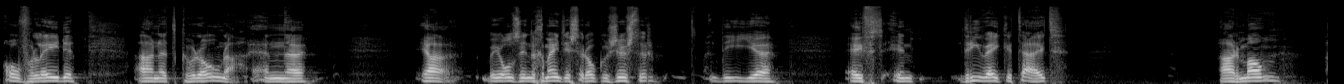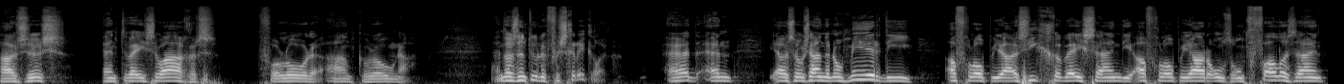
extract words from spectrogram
overleden aan het corona. En uh, ja, bij ons in de gemeente is er ook een zuster die heeft in drie weken tijd haar man, haar zus en twee zwagers verloren aan corona. En dat is natuurlijk verschrikkelijk. En ja, zo zijn er nog meer die afgelopen jaar ziek geweest zijn, die afgelopen jaar ons ontvallen zijn.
